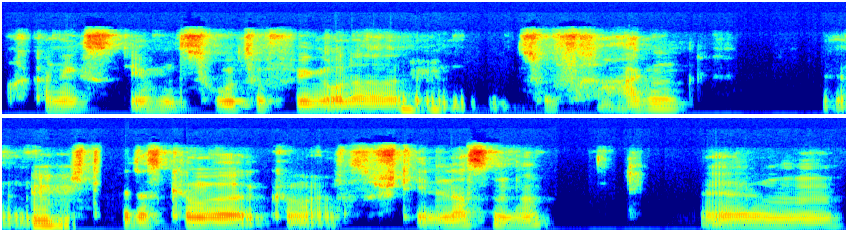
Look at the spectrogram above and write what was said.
auch gar nichts dem hinzuzufügen oder äh, zu fragen. Ähm, Mhm. ich denke, das können wir, können wir einfach so stehen lassen, ne? Ähm,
